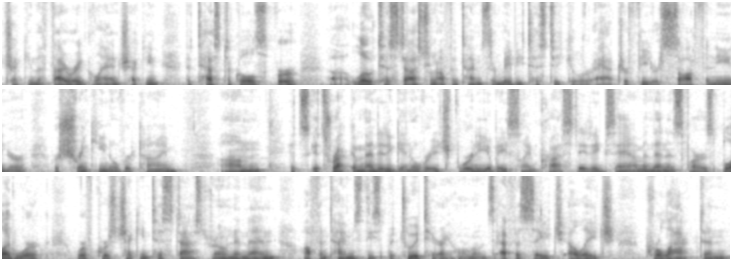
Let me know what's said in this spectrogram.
checking the thyroid gland, checking the testicles for uh, low testosterone. Oftentimes there may be testicular atrophy or softening or, or shrinking over time. Um, it's, it's recommended again over age 40 a baseline prostate exam, and then as far as blood work, we're of course checking testosterone and then oftentimes these pituitary hormones, FSH, LH, prolactin,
